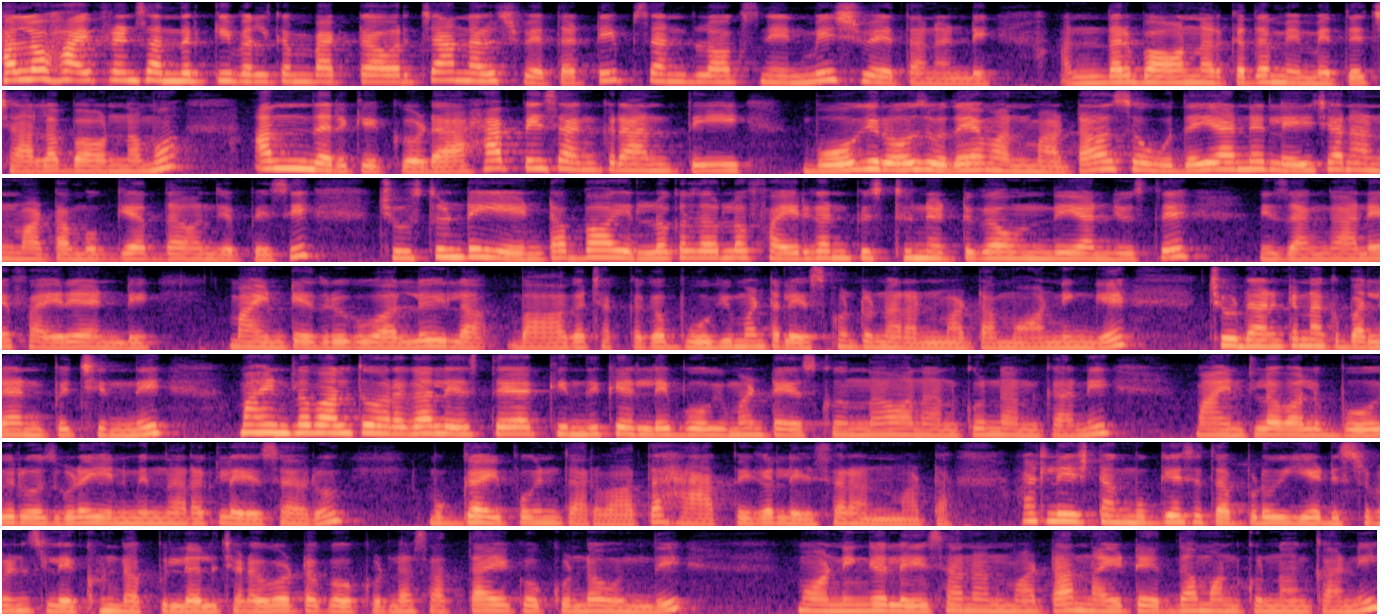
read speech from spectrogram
హలో హాయ్ ఫ్రెండ్స్ అందరికీ welcome back to our channel Shweta tips and blogs. నేను మీ శ్వేతానండి. అందరు బాగున్నారు కదా? మేమైతే చాలా బాగున్నాము. అందరికీ కూడా. హ్యాపీ సంక్రాంతి. భోగి రోజు ఉదయం అనమాట సో ఉదయాన్నే లేచాను అనమాట ముగ్గేద్దామని చెప్పేసి. చూస్తుంటే ఏంటబ్బా ఎల్లో కలర్లో ఫైర్ కనిపిస్తున్నట్టుగా ఉంది అని చూస్తే నిజంగానే ఫైరే అండి. మా ఇంటి ఎదురుగు వాళ్ళు ఇలా బాగా చక్కగా భోగి మంటలు వేసుకుంటున్నారనమాట మార్నింగే. చూడడానికి నాకు భలే అనిపించింది. మా ఇంట్లో వాళ్ళు త్వరగా లేస్తే కిందికి వెళ్ళి భోగి మంట వేసుకుందాం అని అనుకున్నాను కానీ మా ఇంట్లో వాళ్ళు భోగి రోజు కూడా ఎనిమిదిన్నరకు లేసారు. ముగ్గు అయిపోయిన తర్వాత హ్యాపీగా లేసారనమాట అట్లీస్ట్ నాకు ముగ్గు వేసేటప్పుడు ఏ డిస్టర్బెన్స్ లేకుండా పిల్లలు చెడగొట్టకోకుండా సత్తాయికోకుండా ఉంది. మార్నింగే లేసానమాట నైట్ వేద్దాం అనుకున్నాం కానీ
